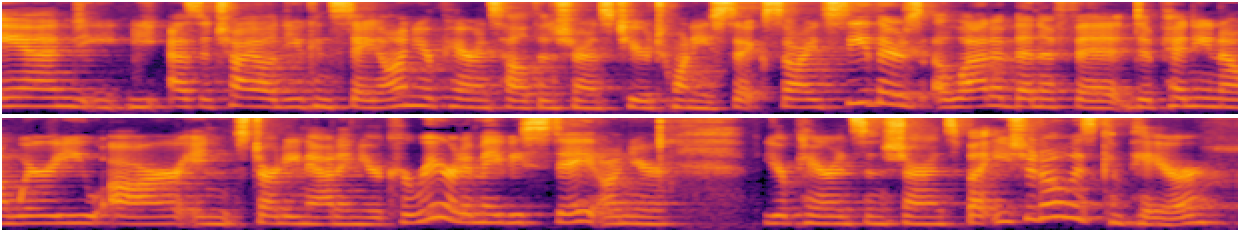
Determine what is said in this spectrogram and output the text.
and as a child you can stay on your parents health insurance to your 26 so i see there's a lot of benefit depending on where you are in starting out in your career to maybe stay on your your parents insurance. But you should always compare.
